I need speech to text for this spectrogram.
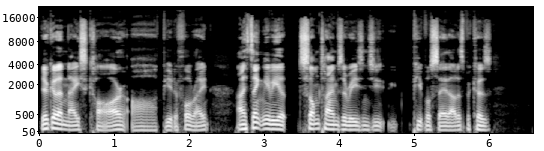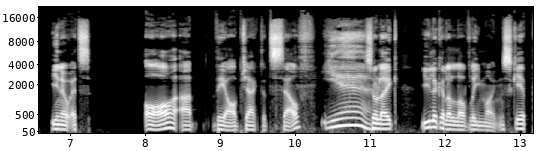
You look at a nice car, oh, beautiful, right? And I think maybe sometimes the reasons you people say that is because, you know, it's awe at the object itself. Yeah. So like you look at a lovely mountainscape,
